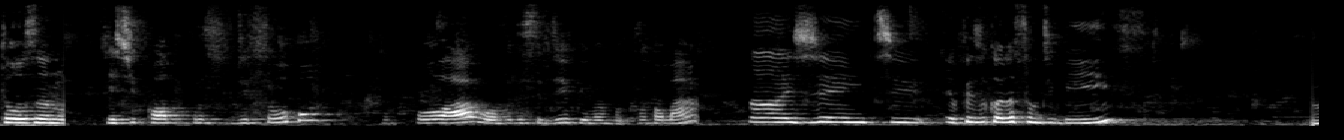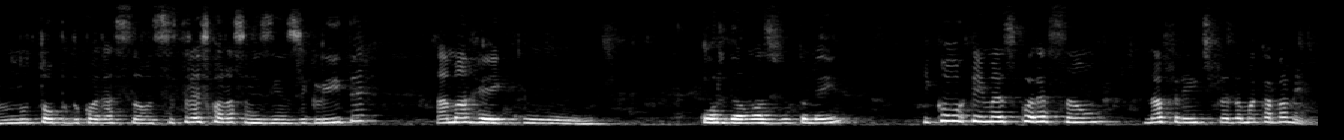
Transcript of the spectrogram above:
Tô usando este copo de suco ou água, vou decidir o que vou tomar. Ai, gente, eu fiz o coração de bis. No topo do coração, esses três coraçõezinhos de glitter. Amarrei com cordão azul também. E coloquei mais o coração na frente para dar um acabamento.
